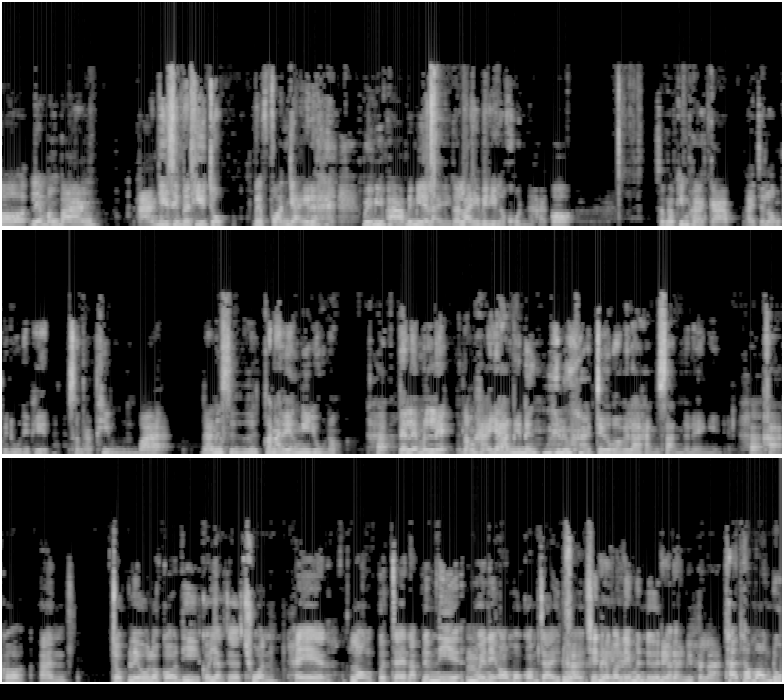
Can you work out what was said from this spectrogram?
ก็เล่มบางๆ อ่านยี่สิบนาทีจบในฟอนต์ใหญ่ด้วยไม่มีภาพไม่มีอะไร ก็ไล่ไปทีละคนนะคะ ก็สำนักพิมพ์พารากราฟอาจจะลองไปดูในเพจสำนักพิมพ์หรือว่าร้านหนังสือก็น่าจะยังมีอยู่เนาะค่ะ แต่เล่มมันเล็กต้องหายากนิดนึงไม่รู้หาเจอแบบเวลาหันสันอะไรอย่างงี้ค่ะ ค่ะ ก็อ่าน จบเร็วแล้วก็ดีก็อยากจะชวนให้ลองเปิดใจรับเล่มนี้อืมไว้ในอ้อมอกอ้อมใจด้วยค่ะเช่นเดียวกับเล่มอื่นๆในนะแดคะนวิปลาสถ้าถ้ามองดู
